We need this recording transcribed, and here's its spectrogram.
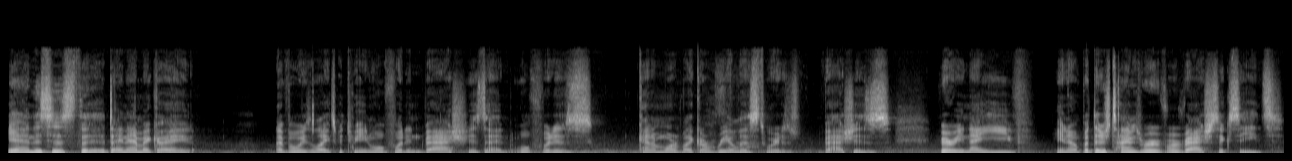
Yeah, and this is the dynamic I I've always liked between Wolfwood and Vash is that Wolfwood is kind of more of like a realist, whereas Vash is very naive, you know. But there's times where, where Vash succeeds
